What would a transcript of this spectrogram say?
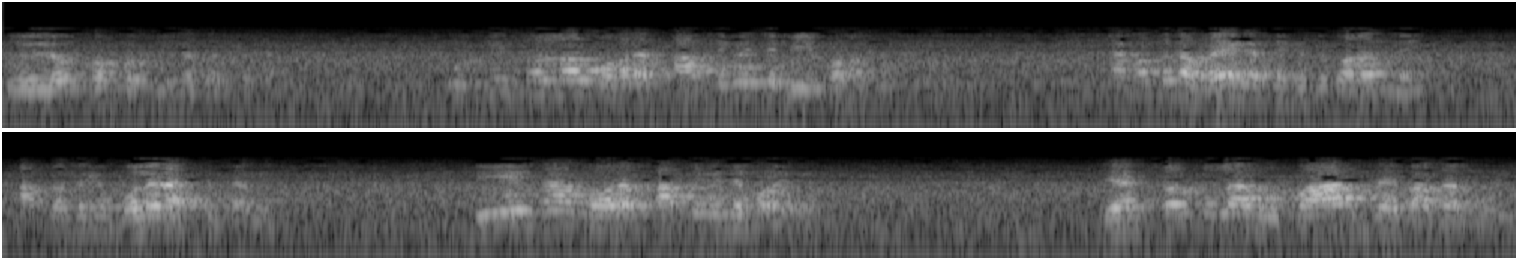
দুই লক্ষ পঁচিশ হাজার টাকা। উচিত হল মহরে ফাঁসিমেতে বিয়ে পড়ানো এখন তো হয়ে গেছে কিছু করার নেই। আপনাদেরকে বলে রাখতে আমি। বিয়েটা মহরে ফাঁসিমেতে পড়ে গেছে। দেড়শো তোলা রূপার যে বাজার মূল্য,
